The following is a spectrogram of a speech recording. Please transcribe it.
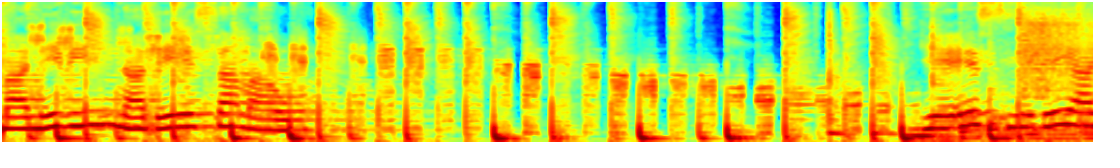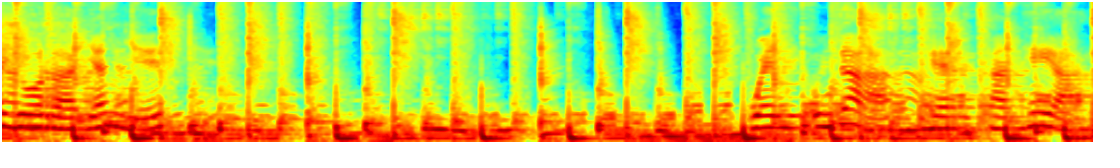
Manevi Nade Samao Ye es Medea Yora Yanye When Uda Er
